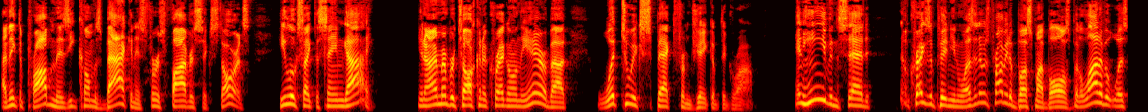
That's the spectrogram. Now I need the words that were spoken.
I think the problem is he comes back in his first five or six starts he looks like the same guy. You know, I remember talking to Craig on the air about what to expect from Jacob DeGrom. And he even said, you know, Craig's opinion was, and it was probably to bust my balls, but a lot of it was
